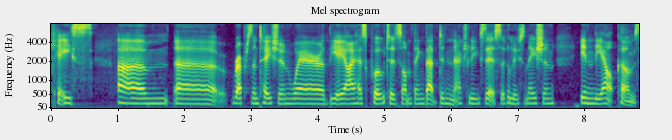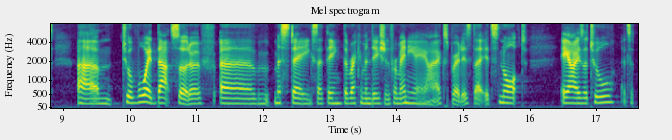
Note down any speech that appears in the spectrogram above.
case um, uh, representation where the AI has quoted something that didn't actually exist, a hallucination in the outcomes. Um, to avoid that sort of um, mistakes, I think the recommendation from any AI expert is that it's not AI is a tool. It's a,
